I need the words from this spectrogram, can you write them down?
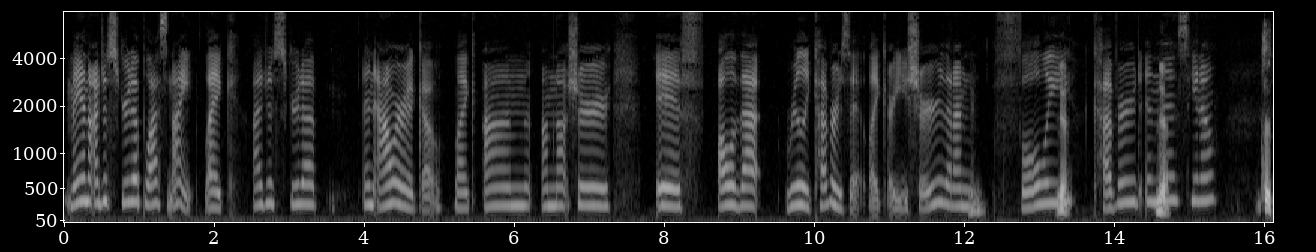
man, I just screwed up last night. Like I just screwed up an hour ago. Like I'm I'm not sure if all of that really covers it. Like, are you sure that I'm mm. fully yeah. covered in yeah. this? You know. To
